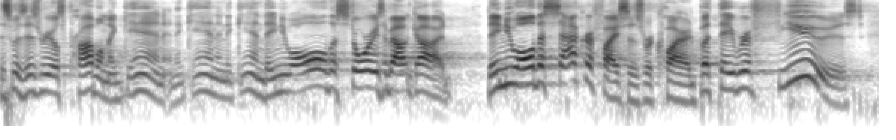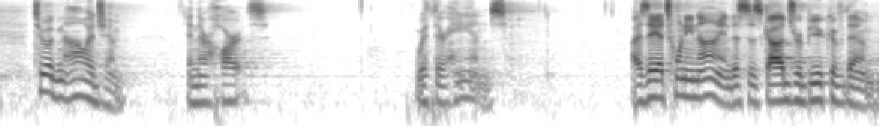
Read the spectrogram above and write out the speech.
This was Israel's problem again and again and again. They knew all the stories about God, they knew all the sacrifices required, but they refused to acknowledge him in their hearts with their hands. Isaiah 29, this is God's rebuke of them.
